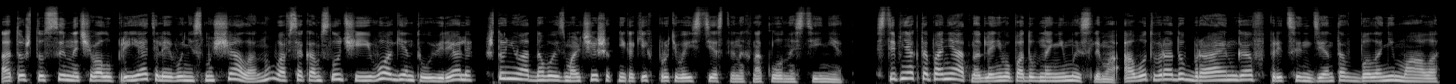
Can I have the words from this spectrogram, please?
А то, что сын ночевал у приятеля, его не смущало, ну, во всяком случае, его агенты уверяли, что ни у одного из мальчишек никаких противоестественных наклонностей нет. Степняк-то понятно, для него подобное немыслимо, а вот в роду Брайангов прецедентов было немало,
